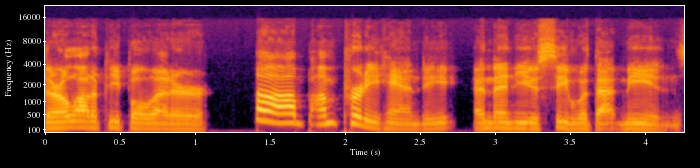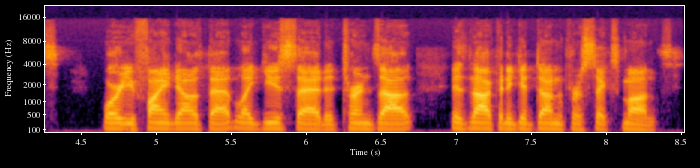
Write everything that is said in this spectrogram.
there are a lot of people that are oh, I'm, I'm pretty handy and then you see what that means or you find out that like you said it turns out it's not going to get done for six months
